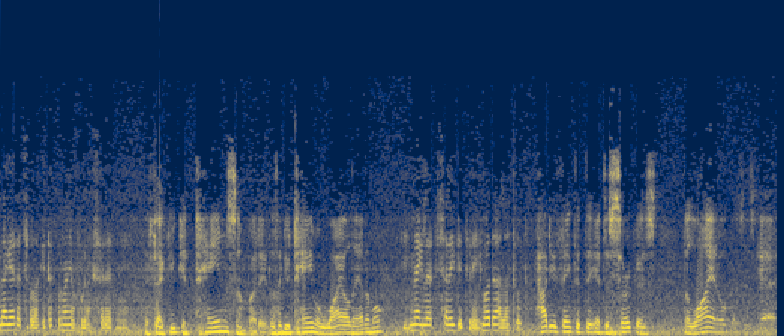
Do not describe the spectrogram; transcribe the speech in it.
megeredsz valakit, akkor nagyon fognak szeretni. In fact, you can tame somebody. It's like you tame a wild animal. Így meg lehet egy vadállatot. How do you think that the, at the circus, the lion opens his head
